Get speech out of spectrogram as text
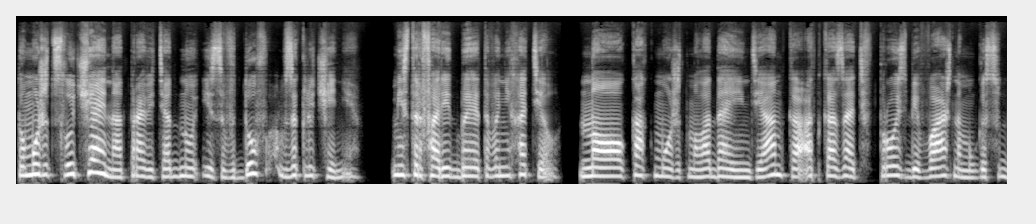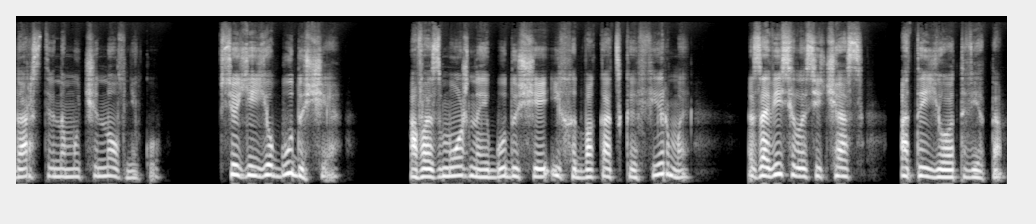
то может случайно отправить одну из вдов в заключение. Мистер Фарид бы этого не хотел, но как может молодая индианка отказать в просьбе важному государственному чиновнику? Все ее будущее, а, возможно, и будущее их адвокатской фирмы, зависело сейчас от ее ответа.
